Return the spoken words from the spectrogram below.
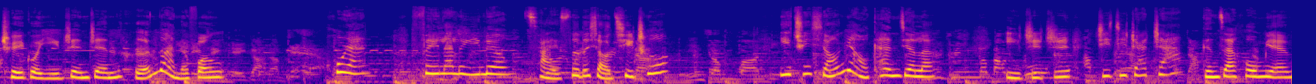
吹过一阵阵和暖的风，忽然飞来了一辆彩色的小汽车。一群小鸟看见了，一只只叽叽喳喳跟在后面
